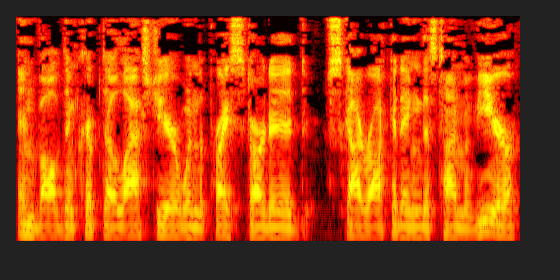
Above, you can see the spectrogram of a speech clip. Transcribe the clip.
involved in crypto last year when the price started skyrocketing this time of year.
